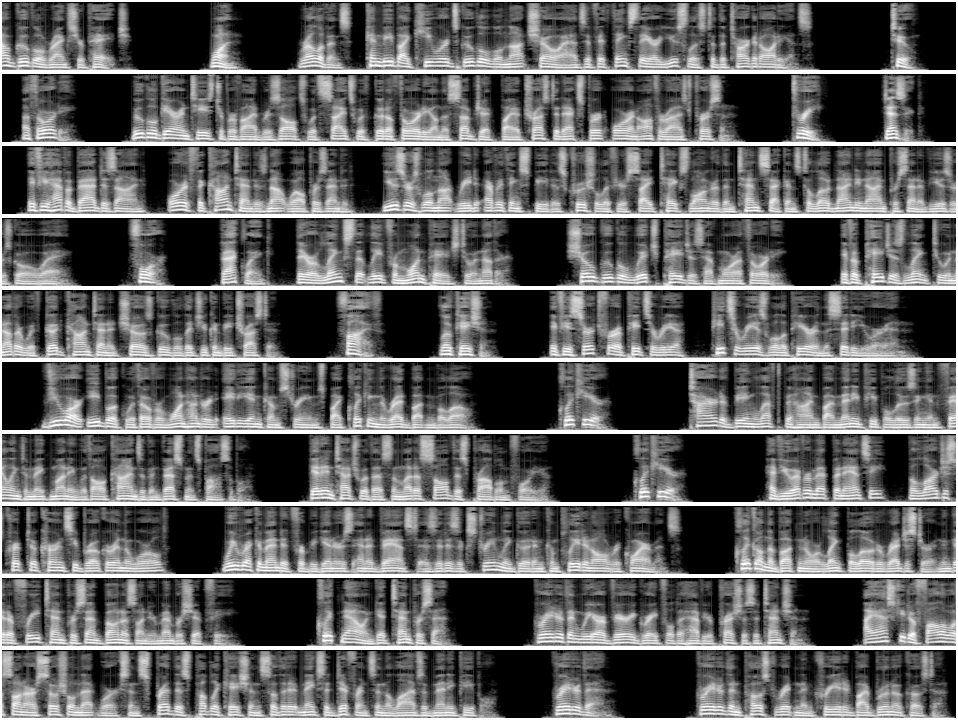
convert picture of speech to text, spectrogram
How Google ranks your page. 1. Relevance can be by keywords Google will not show ads if it thinks they are useless to the target audience. 2. Authority. Google guarantees to provide results with sites with good authority on the subject by a trusted expert or an authorized person. 3. Desig. If you have a bad design, or if the content is not well presented, users will not read everything. Speed is crucial if your site takes longer than 10 seconds to load, 99% of users go away. 4. Backlink they are links that lead from one page to another. Show Google which pages have more authority. If a page is linked to another with good content, it shows Google that you can be trusted. 5. Location. If you search for a pizzeria, pizzerias will appear in the city you are in. View our ebook with over 180 income streams by clicking the red button below. Click here. Tired of being left behind by many people losing and failing to make money with all kinds of investments possible? Get in touch with us and let us solve this problem for you. Click here. Have you ever met Binance, the largest cryptocurrency broker in the world? We recommend it for beginners and advanced as it is extremely good and complete in all requirements. Click on the button or link below to register and get a free 10% bonus on your membership fee. Click now and get 10%. Greater than we are very grateful to have your precious attention. I ask you to follow us on our social networks and spread this publication so that it makes a difference in the lives of many people. Greater than. Greater than post written and created by Bruno Costa.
